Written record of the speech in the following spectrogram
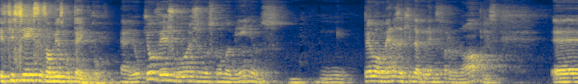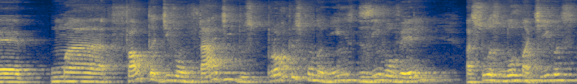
eficiências ao mesmo tempo? É, o que eu vejo hoje nos condomínios, pelo menos aqui da Grande Florianópolis, é uma falta de vontade dos próprios condomínios desenvolverem as suas normativas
